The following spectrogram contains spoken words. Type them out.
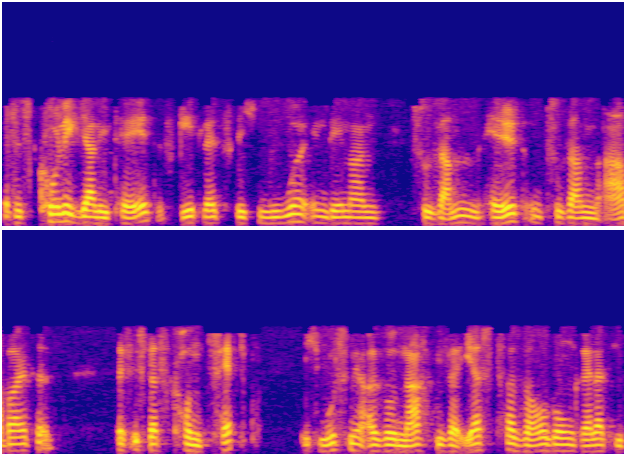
Es ist Kollegialität, es geht letztlich nur, indem man zusammenhält und zusammenarbeitet. Es ist das Konzept. Ich muss mir also nach dieser Erstversorgung relativ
